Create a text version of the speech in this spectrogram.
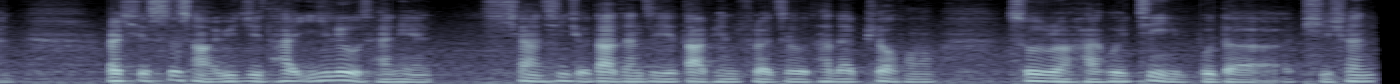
而且市场预计它一六财年像星球大战这些大片出来之后，它的票房收入还会进一步的提升。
